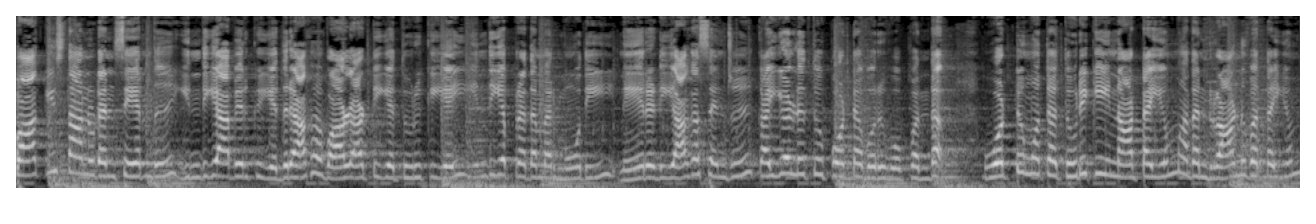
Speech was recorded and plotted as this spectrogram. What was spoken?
பாகிஸ்தானுடன் சேர்ந்து இந்தியாவிற்கு எதிராக வாழாட்டிய துருக்கியை இந்திய பிரதமர் மோடி நேரடியாக சென்று கையெழுத்து போட்ட ஒரு ஒப்பந்தம். ஒட்டுமொத்த துருக்கி நாட்டையும் அதன் ராணுவத்தையும்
